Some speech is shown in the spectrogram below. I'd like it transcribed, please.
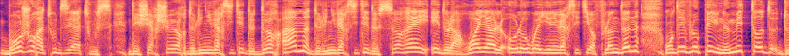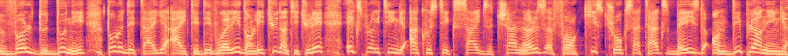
Bonjour à toutes et à tous. Des chercheurs de l'université de Durham, de l'université de Surrey et de la Royal Holloway University of London ont développé une méthode de vol de données dont le détail a été dévoilé dans l'étude intitulée Exploiting Acoustic Sides Channels for Keystrokes Attacks Based on Deep Learning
